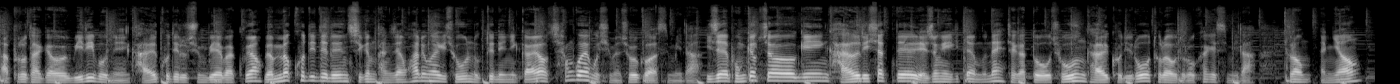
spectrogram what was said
앞으로 다가올 미리 보는 가을 코디를 준비해봤고요. 몇몇 몇몇 코디들은 지금 당장 활용하기 좋은 룩들이니까요. 참고해 보시면 좋을 것 같습니다. 이제 본격적인 가을이 시작될 예정이기 때문에 제가 또 좋은 가을 코디로 돌아오도록 하겠습니다. 그럼 안녕!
